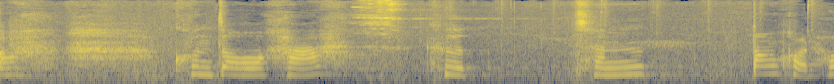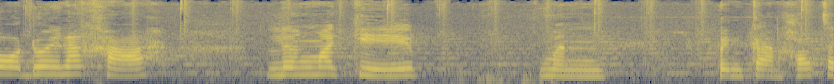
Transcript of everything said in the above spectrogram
อะคุณโจคะ คือฉันต้องขอโทษด้วยนะคะ เรื่องเมื่อกี้มัน เป็นการเข้าใจ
